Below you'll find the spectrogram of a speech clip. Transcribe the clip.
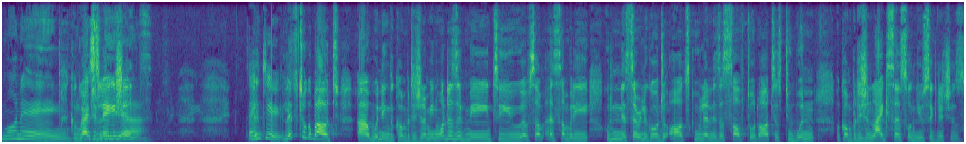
morning. Nice Congratulations. here. Thank Let- you. Let's talk about uh, winning the competition. I mean, what does it mean to you as, some, as somebody who didn't necessarily go to art school and is a self-taught artist to win a competition like Sasol New Signatures?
